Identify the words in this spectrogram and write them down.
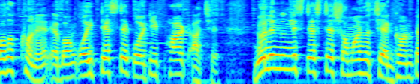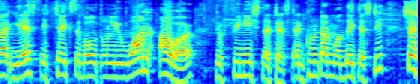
কতক্ষণের এবং ওই টেস্টে কয়টি পার্ট আছে? ডুয়েলিং ইংলিশ টেস্টের সময় হচ্ছে এক ঘণ্টা। Yes it takes about only one hour to finish the test এক ঘণ্টার মধ্যেই টেস্টটি শেষ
